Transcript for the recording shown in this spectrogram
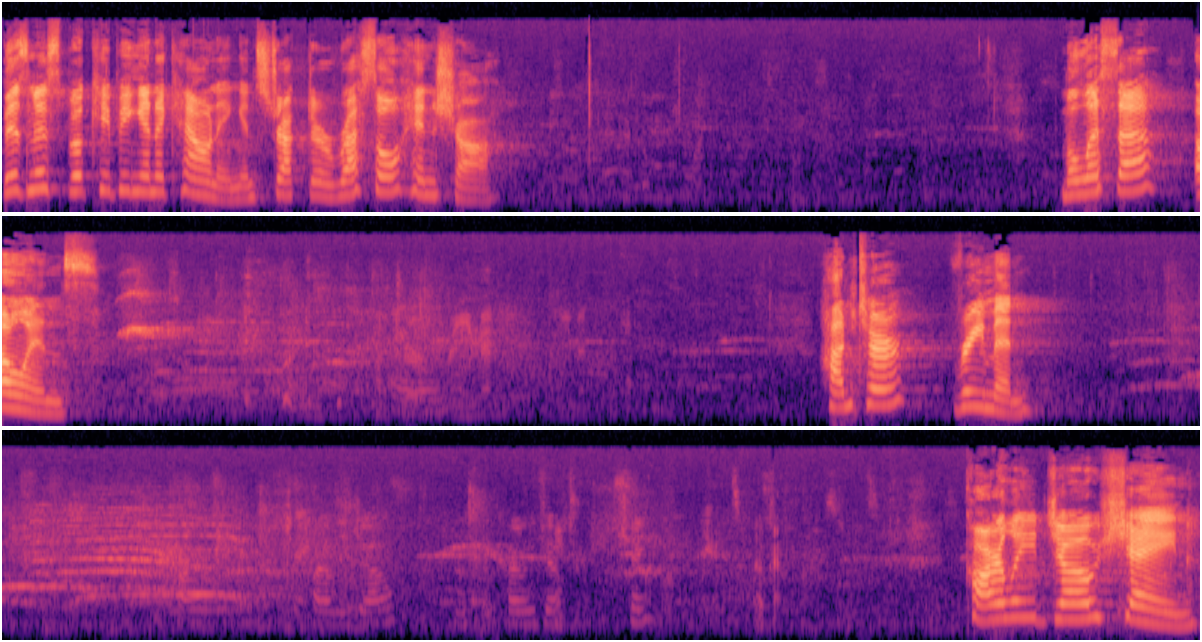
Business Bookkeeping and Accounting, Instructor Russell Henshaw. Melissa Owens. Hunter Riemann. Carly Joe Shane.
